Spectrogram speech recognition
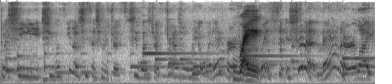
but she she was you know she said she was dressed she was dressed casually or whatever right but it, it shouldn't matter like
